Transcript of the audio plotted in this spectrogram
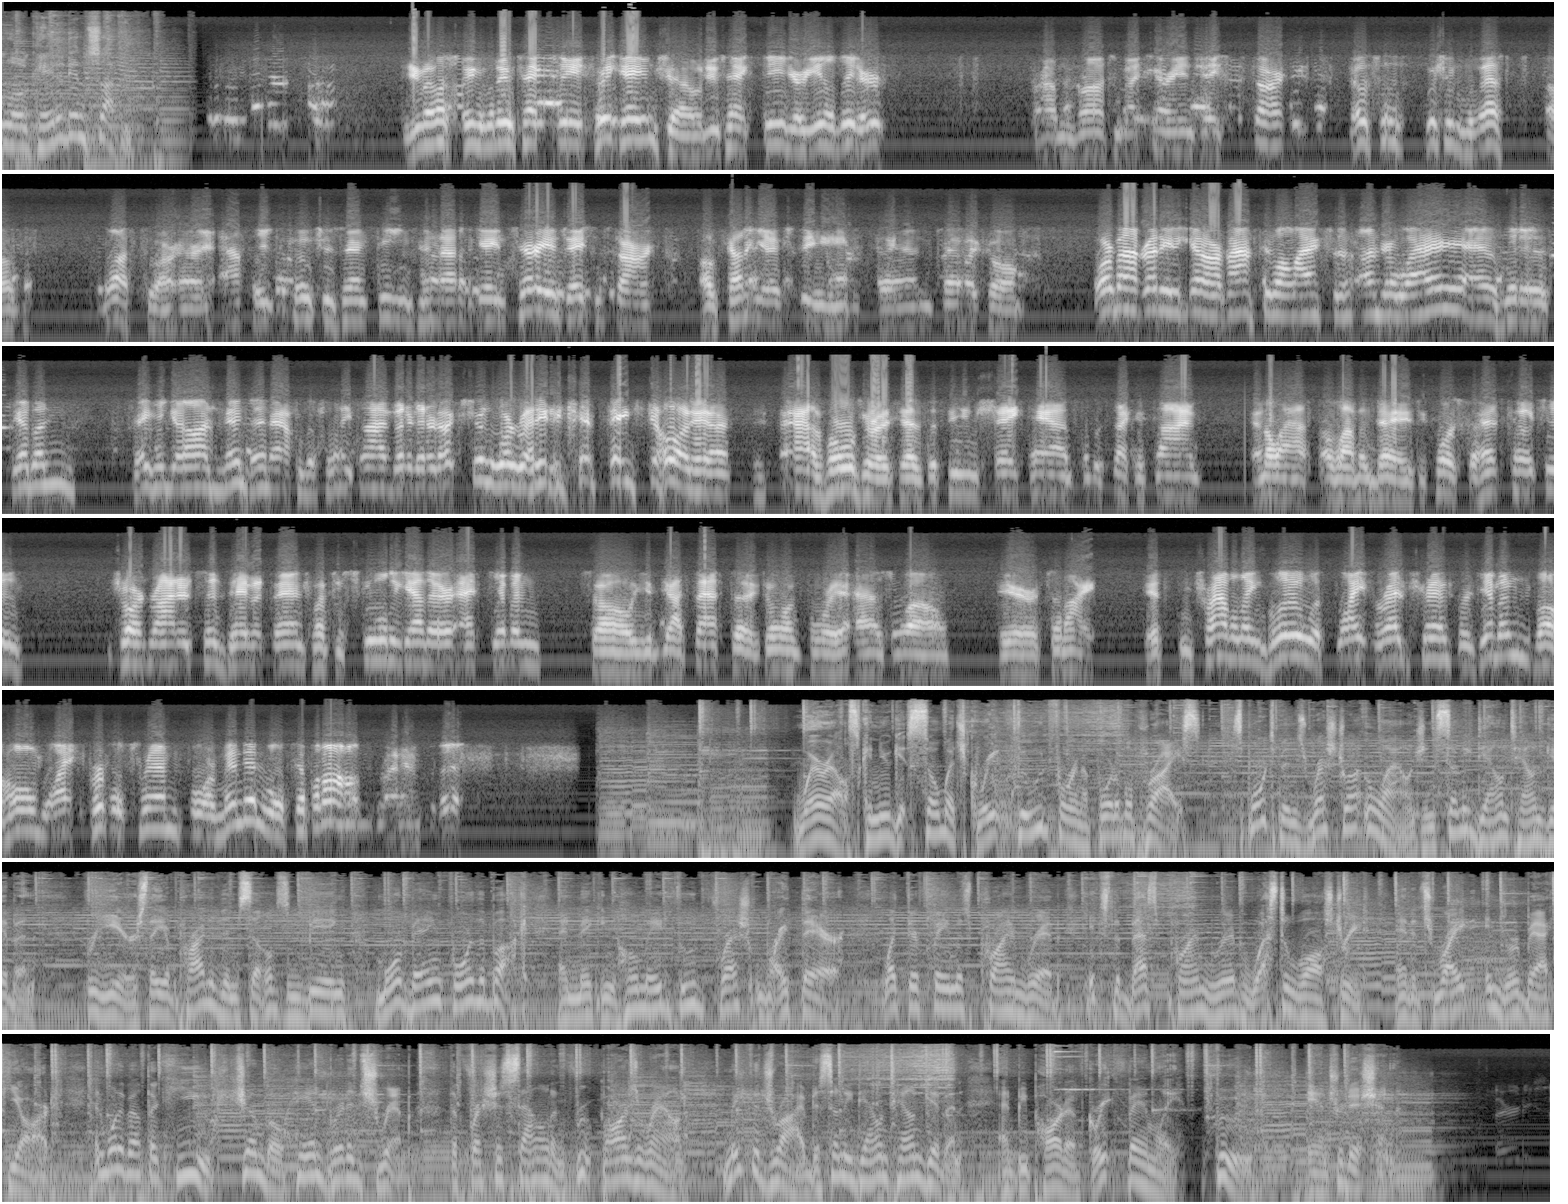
located in Sutton. You've been listening to the NuTech Seed pregame show. NuTech Seed, your yield leader. From brought to you by Terry and Jason Stark. Coaches wishing the best of luck to our area athletes, coaches, and teams heading out of the game. Terry and Jason Stark of Cutting Edge Seed and Chemical. We're about ready to get our basketball action underway as it is Gibbons taking on Minden after the 25-minute introduction. We're ready to get things going here at Holdrege as the teams shake hands for the second time in the last 11 days. Of course, the head coaches, Jordan Reinerson, David Benz, went to school together at Gibbon, so you've got that uh, going for you as well here tonight. It's the traveling blue with white and red trim for Gibbon, the home white purple trim for Minden. We'll tip it off right after this. Where else can you get so much great food for an affordable price? Sportsman's Restaurant and Lounge in sunny downtown Gibbon. For years, they have prided themselves in being more bang for the buck and making homemade food fresh right there. Like their famous prime rib. It's the best prime rib west of Wall Street, and it's right in your backyard. And what about their huge jumbo hand breaded shrimp? The freshest salad and fruit bars around. Make the drive to sunny downtown Gibbon and be part of great family, food, and tradition.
